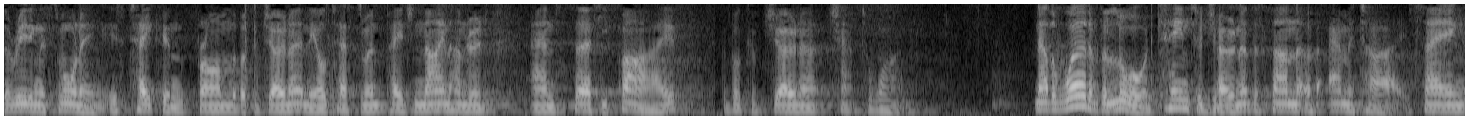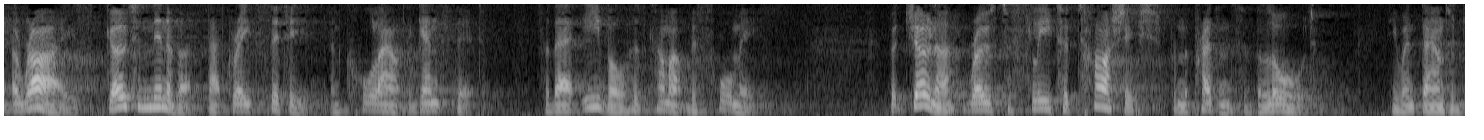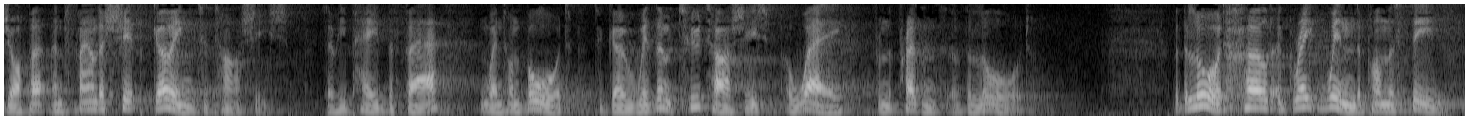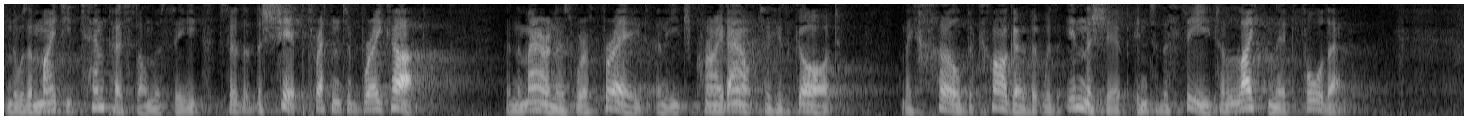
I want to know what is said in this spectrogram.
The reading this morning is taken from the book of Jonah in the Old Testament, page 935, the book of Jonah, chapter 1. Now the word of the Lord came to Jonah, the son of Amittai, saying, Arise, go to Nineveh, that great city, and call out against it, for their evil has come up before me. But Jonah rose to flee to Tarshish from the presence of the Lord. He went down to Joppa and found a ship going to Tarshish. So he paid the fare and went on board to go with them to Tarshish away from the presence of the Lord. But the Lord hurled a great wind upon the sea, and there was a mighty tempest on the sea, so that the ship threatened to break up. And the mariners were afraid, and each cried out to his God. And they hurled the cargo that was in the ship into the sea to lighten it for them.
